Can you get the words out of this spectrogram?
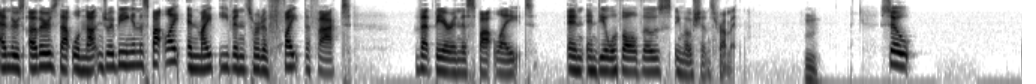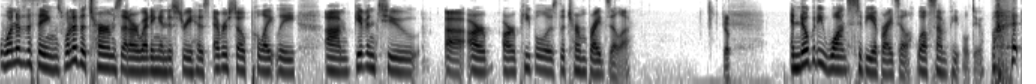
And there's others that will not enjoy being in the spotlight and might even sort of fight the fact that they're in the spotlight and, and deal with all of those emotions from it. Hmm. So, one of the things, one of the terms that our wedding industry has ever so politely um, given to uh, our our people is the term bridezilla. Yep and nobody wants to be a bridezilla. Well, some people do, but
